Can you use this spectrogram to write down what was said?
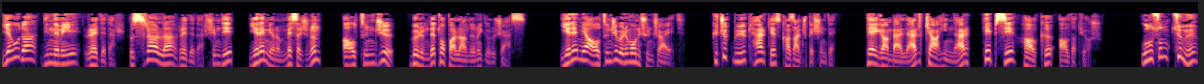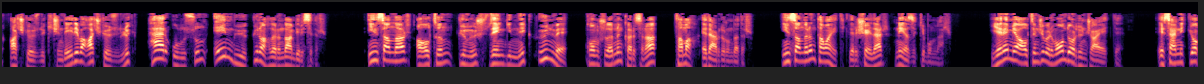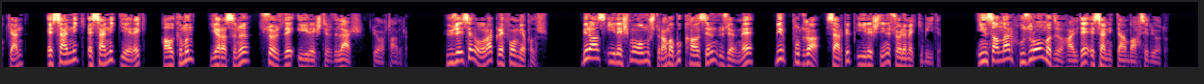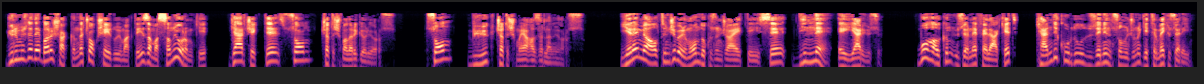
Yahuda dinlemeyi reddeder, ısrarla reddeder. Şimdi Yeremya'nın mesajının 6. bölümde toparlandığını göreceğiz. Yeremya 6. bölüm 13. ayet. Küçük büyük herkes kazanç peşinde. Peygamberler, kahinler hepsi halkı aldatıyor. Ulusun tümü açgözlülük içindeydi ve açgözlülük her ulusun en büyük günahlarından birisidir. İnsanlar altın, gümüş, zenginlik, ün ve komşularının karısına tamah eder durumdadır. İnsanların tamah ettikleri şeyler ne yazık ki bunlar. Yeremya 6. bölüm 14. ayette Esenlik yokken esenlik esenlik diyerek halkımın yarasını sözde iyileştirdiler diyor Tanrı. Yüzeysel olarak reform yapılır. Biraz iyileşme olmuştur ama bu kanserin üzerine bir pudra serpip iyileştiğini söylemek gibiydi. İnsanlar huzur olmadığı halde esenlikten bahsediyordu. Günümüzde de barış hakkında çok şey duymaktayız ama sanıyorum ki gerçekte son çatışmaları görüyoruz. Son büyük çatışmaya hazırlanıyoruz. Yeremya 6. bölüm 19. ayette ise dinle ey yeryüzü. Bu halkın üzerine felaket kendi kurduğu düzenin sonucunu getirmek üzereyim.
